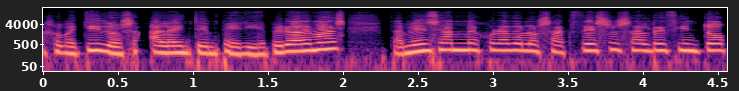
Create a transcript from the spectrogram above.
sometidos a la intemperie. Pero además también se han mejorado los accesos al recinto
